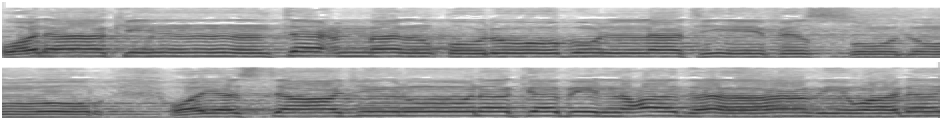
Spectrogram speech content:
ولكن تعمى القلوب التي في الصدور ويستعجلونك بالعذاب ولن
